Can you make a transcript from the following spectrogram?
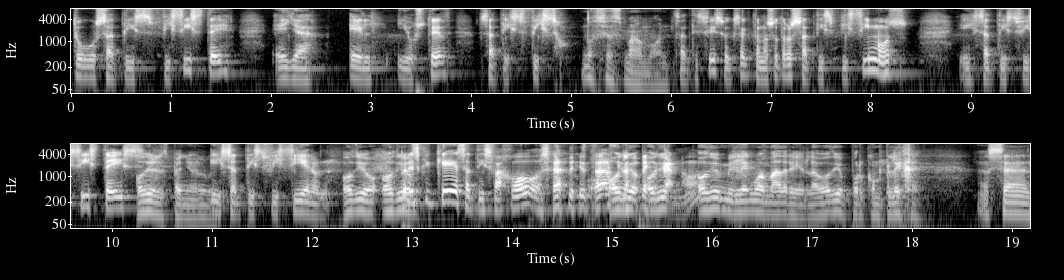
tú satisficiste, ella, él y usted satisfizo. No seas mamón. Satisfizo, exacto. Nosotros satisficimos y satisficisteis Odio el español. güey. y satisficieron. Odio, odio. Pero es que, ¿qué? ¿Satisfajó? O sea, estar odio, odio, ¿no? odio mi lengua madre. La odio por compleja. O sea,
